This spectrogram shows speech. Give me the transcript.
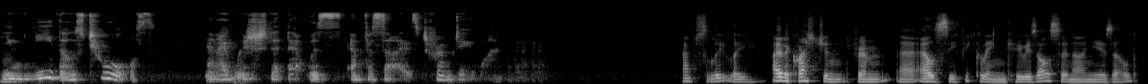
You hmm. need those tools. And I wish that that was emphasized from day one. Absolutely. I have a question from uh, Elsie Fickling, who is also nine years old.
